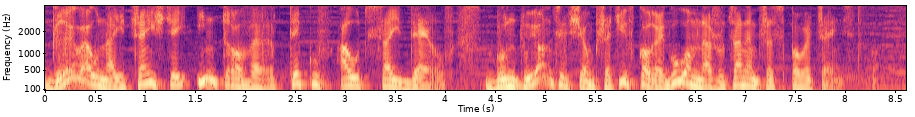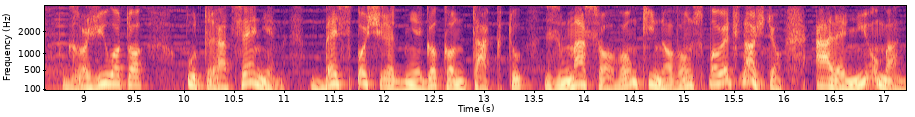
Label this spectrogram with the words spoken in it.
grywał najczęściej introwertyków outsiderów, buntujących się przeciwko regułom narzucanym przez społeczeństwo. Groziło to utraceniem bezpośredniego kontaktu z masową kinową społecznością. Ale Newman,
